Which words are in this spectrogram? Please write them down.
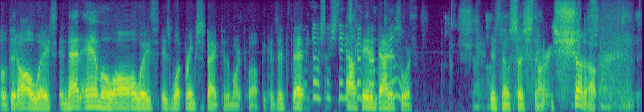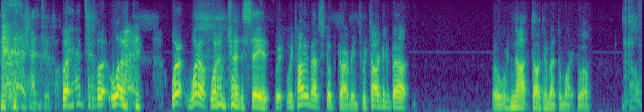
that always, and that ammo always is what brings us back to the Mark 12 because it's that no such thing outdated confirmed kills. dinosaur. Shut up. There's no such thing. Sorry. Shut up. Sorry. I had to. But- I had to. But what what what what I'm trying to say is we're, we're talking about scoped garbage. We're talking about well, we're not talking about the Mark 12. Oh my fucking god.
